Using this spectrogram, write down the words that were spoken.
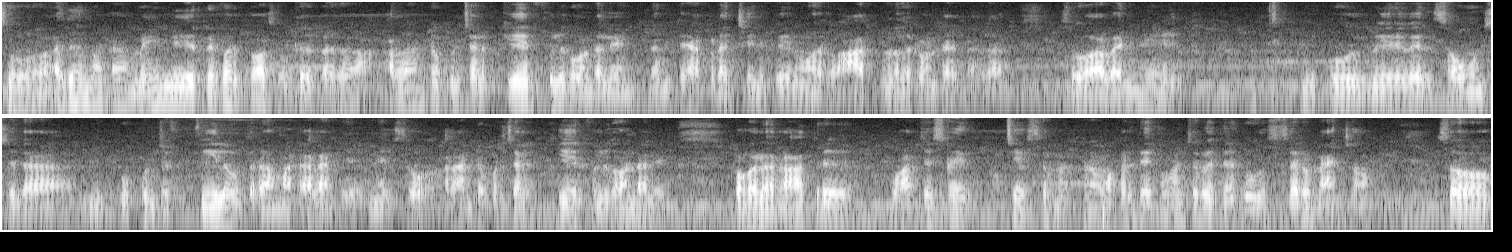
సో అదనమాట మెయిన్లీ రివర్ క్రాస్ అవుతుంది కదా. అలాంటప్పుడు చాలా కేర్ఫుల్గా ఉండాలి. ఎందుకంటే అక్కడ చనిపోయిన వారు ఆత్మలు గట్రా ఉంటాయి కదా. సో అవన్నీ మీకు వేరే వేరే సౌండ్స్గా మీకు కొంచెం ఫీల్ అవుతారు అన్నమాట అలాంటివన్నీ. సో అలాంటప్పుడు చాలా కేర్ఫుల్గా ఉండాలి. ఒకవేళ రాత్రి వాచెస్ చేస్తే మాత్రం ఒకరికైతే మంచిగా ఇద్దరికి వస్తారు మ్యాక్సిమం సో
